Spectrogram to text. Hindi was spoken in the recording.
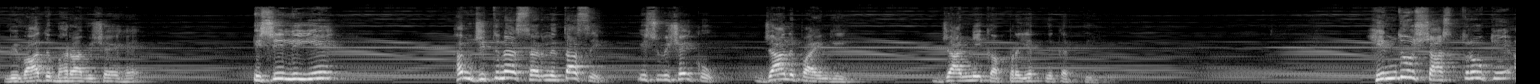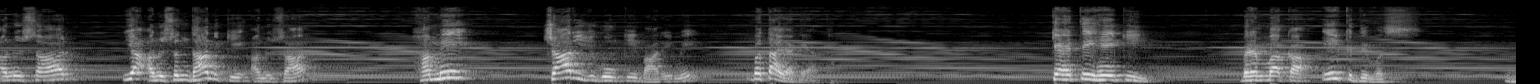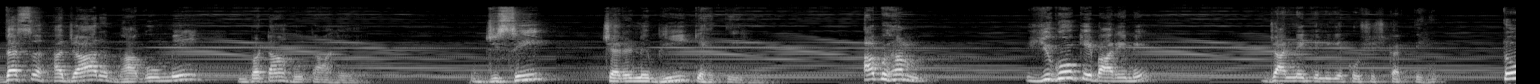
विवाद भरा विषय है। इसीलिए हम जितना सरलता से इस विषय को जान पाएँगे, जानने का प्रयत्न करते हैं। हिंदू शास्त्रों के अनुसार या अनुसंधान के अनुसार हमें चार युगों के बारे में बताया गया था। कहते हैं कि ब्रह्मा का एक दिवस दस हज़ार भागों में बटा होता है, जिसे चरण भी कहते हैं। अब हम युगों के बारे में जानने के लिए कोशिश करते हैं। तो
